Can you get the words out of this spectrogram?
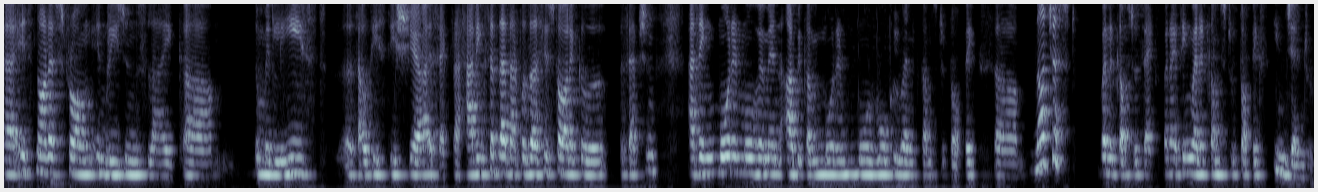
uh, it's not as strong in regions like um, the Middle East, uh, Southeast Asia, etc. Having said that, that was a historical perception. I think more and more women are becoming more and more vocal when it comes to topics, um, not just when it comes to sex, but I think when it comes to topics in general.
